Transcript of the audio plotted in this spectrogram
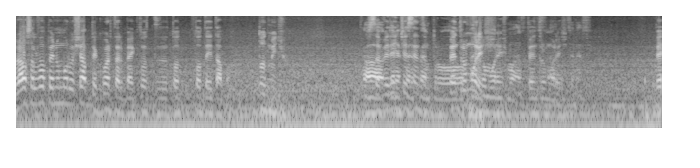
vreau să-l văd pe numărul 7 quarterback tot, tot, tot etapa, tot meciul. A, să te vedem ce referi se întâmplă. pentru, Pentru Mureș. Pentru Mureș Masters, Pentru am Mureș. Înțeles. Pe,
